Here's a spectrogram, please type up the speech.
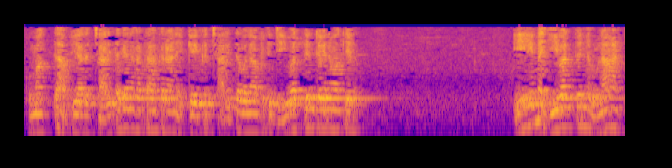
කුමක්ද අපි අර චරිත ගැන කතා කරන්නේ එක එක චරිතවල අපිට ජීවත් වෙන්න වෙනවා කියලා. එහෙම ජීවත් වෙන්න වුණාට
